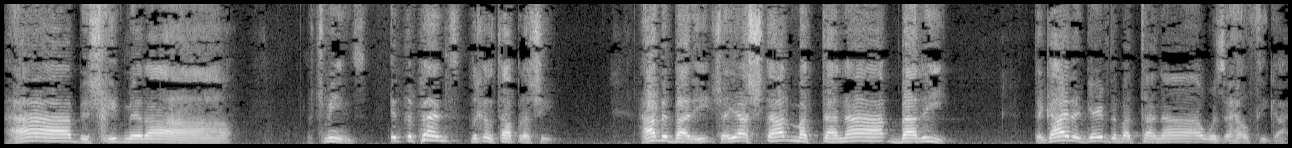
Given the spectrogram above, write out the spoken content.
Ah, ha b'shchiv. Which means, it depends. Look at the top Rashi. Ha b'bari, shaya matana bari. The guy that gave the matana was a healthy guy.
